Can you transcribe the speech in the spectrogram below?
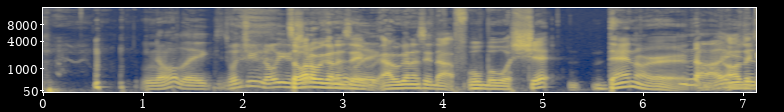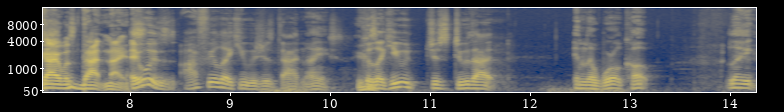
you know like once you know you So what are we gonna say? Are we gonna say that football was shit then, or Nah, you the just- guy was that nice? it was i feel like he was just that nice because like he would just do that in the world cup like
